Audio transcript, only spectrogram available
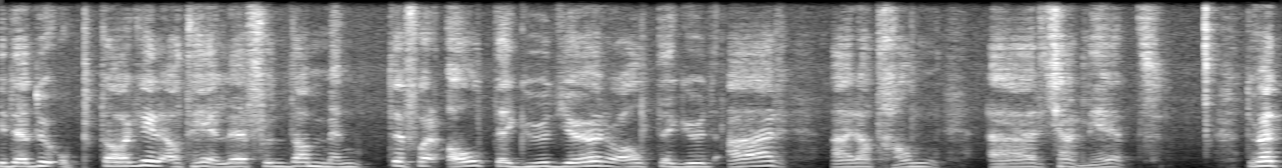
Idet du oppdager at hele fundamentet for alt det Gud gjør, og alt det Gud er, er at han er kjærlighet. Du vet,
